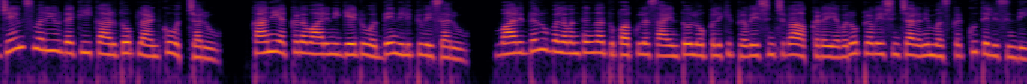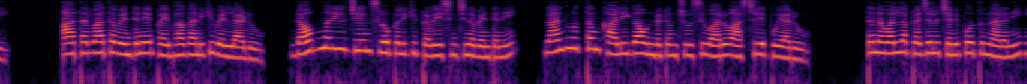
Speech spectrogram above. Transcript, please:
జేమ్స్ మరియు డకీ కారుతో ప్లాంట్కు వచ్చారు. కానీ అక్కడ వారిని గేటు వద్దే నిలిపివేశారు. వారిద్దరూ బలవంతంగా తుపాకుల సాయంతో లోపలికి ప్రవేశించగా అక్కడ ఎవరో ప్రవేశించారని మస్కట్కు తెలిసింది. ఆ తర్వాత వెంటనే పైభాగానికి వెళ్ళాడు డౌగ్ మరియు జేమ్స్ లోపలికి ప్రవేశించిన వెంటనే ప్లాంట్ మొత్తం ఖాళీగా ఉండటం చూసి వారు ఆశ్చర్యపోయారు. తన వల్ల ప్రజలు చనిపోతున్నారని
